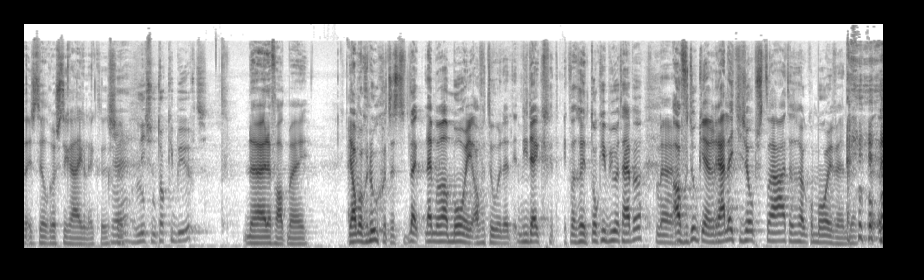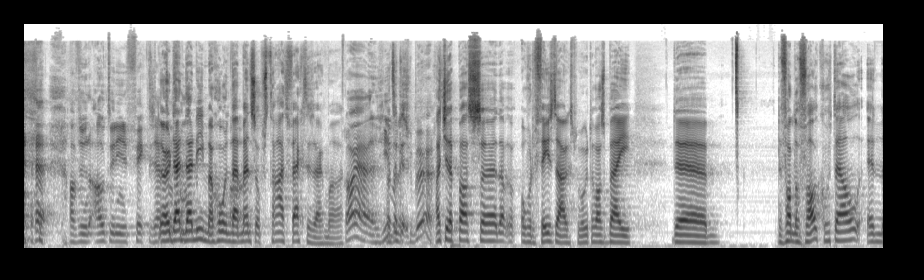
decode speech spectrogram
is het heel rustig eigenlijk. Dus, Nee, eh, niet zo'n tokkiebuurt. nee, dat valt mee. Jammer genoeg, het, is, het lijkt, me wel mooi af en toe. Het- Niet dat ik, ik wil geen tokkiebuurt hebben. Nee. Af en toe een keer een relletje zo op straat, dat zou ik wel mooi vinden. Af en toe een auto die in de fik zet. nee, dat, dat niet, maar gewoon dat Oh. mensen op straat vechten, zeg maar. Oh ja, zie je Want wat is gebeurd. Had je dat pas dat- over de feestdagen gesproken? Dat was bij de, de Van der Valk Hotel in,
